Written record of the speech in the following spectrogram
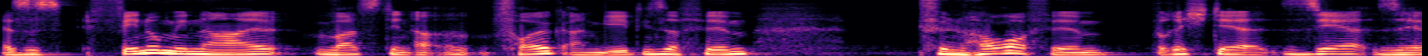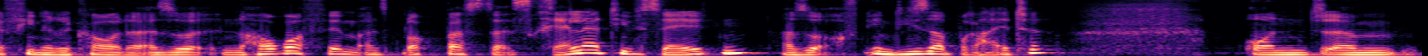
Es ist phänomenal, was den Erfolg angeht. Dieser Film, für einen Horrorfilm bricht der sehr, sehr viele Rekorde. Also ein Horrorfilm als Blockbuster ist relativ selten, also oft in dieser Breite. Und ähm,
